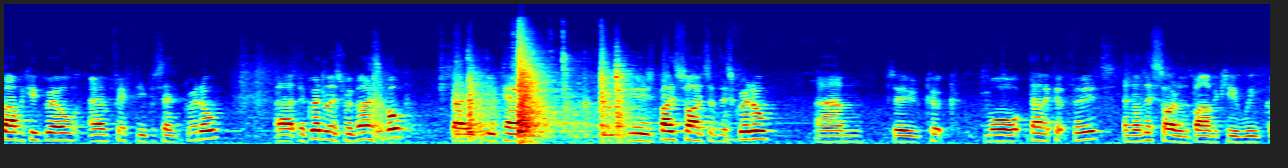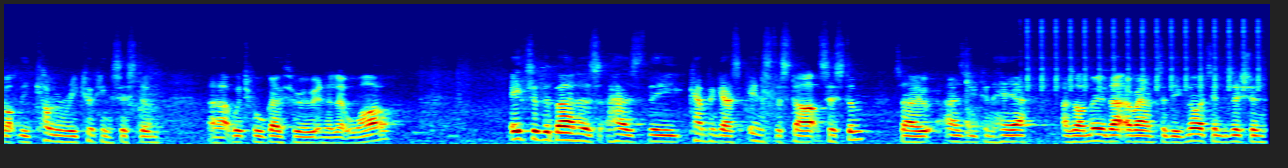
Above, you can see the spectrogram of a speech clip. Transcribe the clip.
barbecue grill and 50% griddle. Uh, the griddle is reversible, so you can use both sides of this griddle um, to cook more delicate foods. And on this side of the barbecue, we've got the culinary cooking system, uh, which we'll go through in a little while. Each of the burners has the Campingaz Insta Start system. So as you can hear, as I move that around to the igniting position,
